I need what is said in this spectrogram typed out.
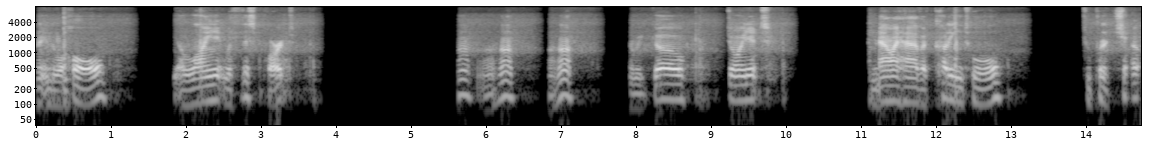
Put it into a hole. Align it with this part. Uh huh. Uh huh. There we go. Join it. Now I have a cutting tool to put a ch oh,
